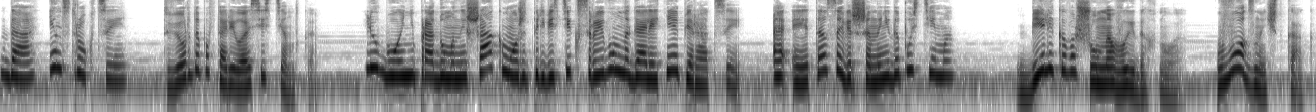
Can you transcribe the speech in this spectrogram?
«Да, инструкции», — твердо повторила ассистентка. «Любой непродуманный шаг может привести к срыву многолетней операции, а это совершенно недопустимо». Беликова шумно выдохнула. Вот, значит, как.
